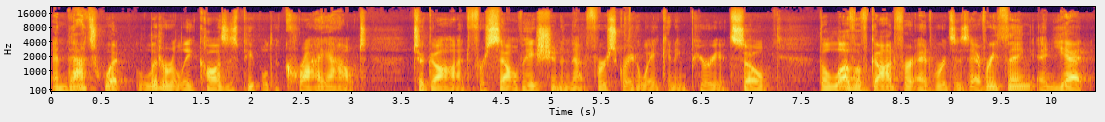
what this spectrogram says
And that's what literally causes people to cry out to God for salvation in that first Great Awakening period. So the love of God for Edwards is everything, and yet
